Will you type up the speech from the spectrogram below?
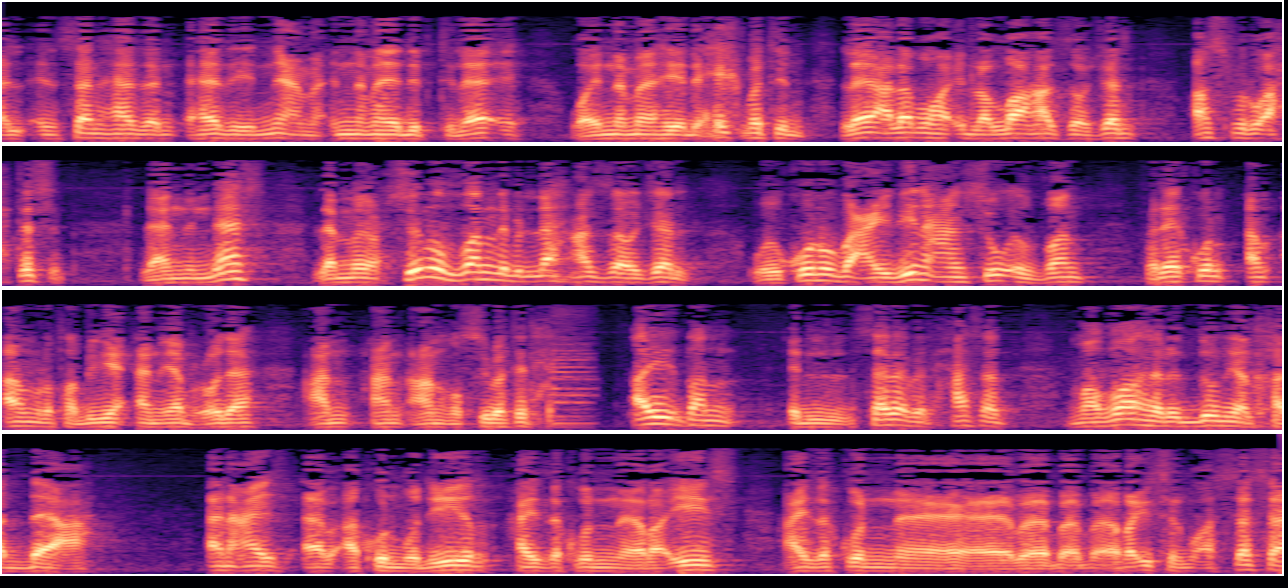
الإنسان هذا هذه النعمة إنما هي لابتلائه وإنما هي لحكمة لا يعلمها إلا الله عز وجل أصبر وأحتسب. لأن الناس لما يحسنوا الظن بالله عز وجل ويكونوا بعيدين عن سوء الظن فلا يكون أمر طبيعي أن يبعد عن عن عن مصيبة الحسد. أيضا السبب الحسد مظاهر الدنيا الخداعة. أنا عايز أكون مدير، عايز أكون رئيس، عايز أكون آه، رئيس المؤسسة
